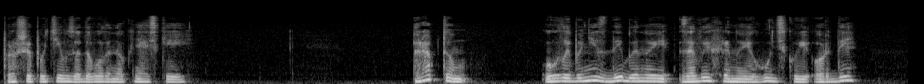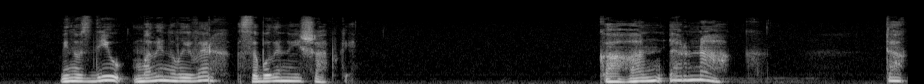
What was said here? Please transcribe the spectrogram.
прошепотів задоволено князь Кий. Раптом у глибині здибленої завихреної гунської орди він уздрів малиновий верх соболиної шапки. Каган Ернак. Так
